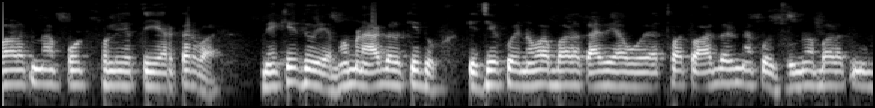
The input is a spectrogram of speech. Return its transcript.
બાળકના પોર્ટફોલિયો તૈયાર કરવા. મેં કીધું એમ, હમણાં આગળ કીધું કે જે કોઈ નવા બાળક આવ્યા હોય અથવા તો આગળના કોઈ જૂના બાળકનું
